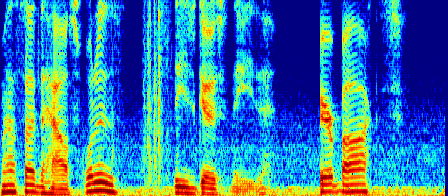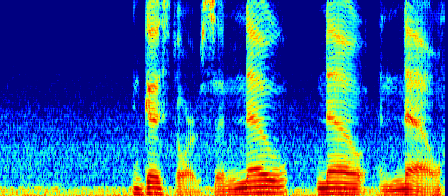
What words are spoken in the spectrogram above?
I'm outside the house. What does these ghosts need? Spirit box and ghost orbs. So no, no, and no.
